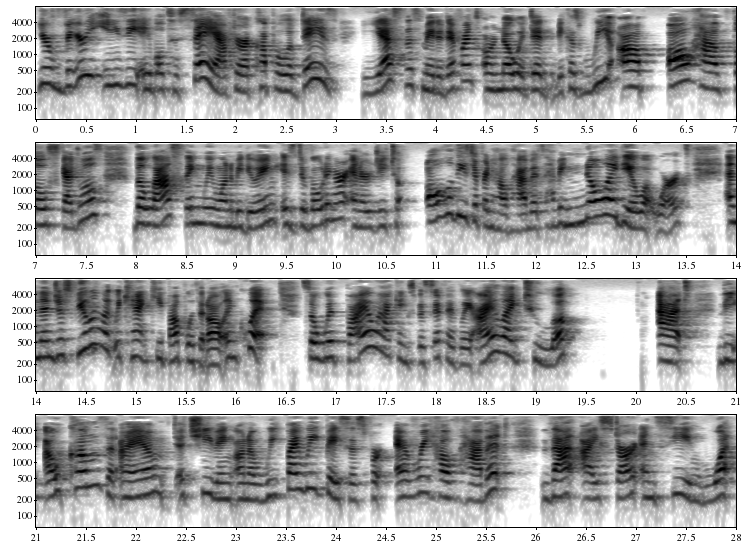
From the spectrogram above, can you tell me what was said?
You're very easy able to say after a couple of days, yes, this made a difference or no, it didn't because we all, have full schedules. The last thing we want to be doing is devoting our energy to all of these different health habits, having no idea what works, and then just feeling like we can't keep up with it all and quit. So with biohacking specifically, I like to look at the outcomes that I am achieving on a week by week basis for every health habit that I start and seeing what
